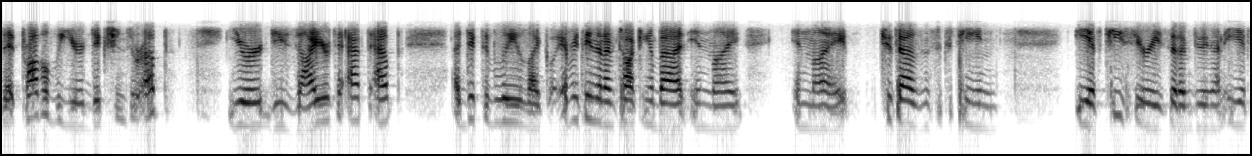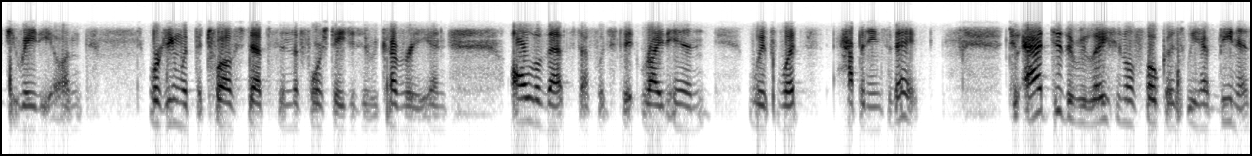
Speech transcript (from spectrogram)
that probably your addictions are up, your desire to act up addictively, like everything that I'm talking about in my in my 2016 EFT series that I'm doing on EFT Radio. I'm working with the 12 steps and the four stages of recovery, and all of that stuff would fit right in with what's happening today. Add to the relational focus, we have Venus,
